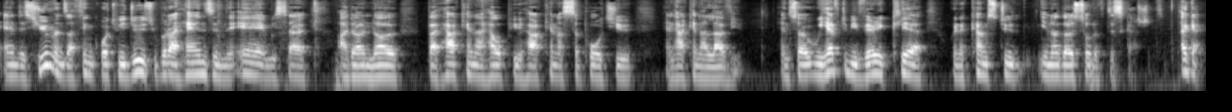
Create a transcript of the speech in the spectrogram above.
and as humans i think what we do is we put our hands in the air and we say i don't know but how can i help you? How can i support you? And how can i love you and so we have to be very clear when it comes to you know those sort of discussions. Okay,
